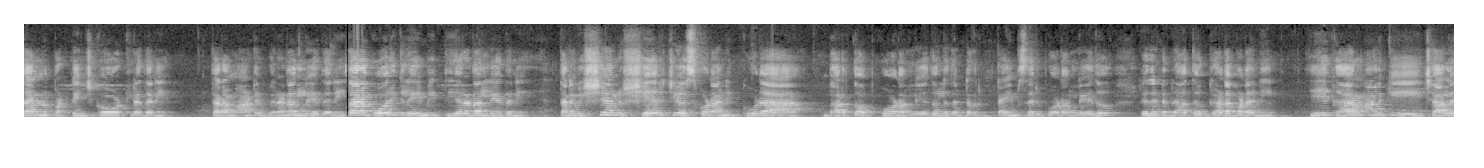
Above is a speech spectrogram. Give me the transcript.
తనను పట్టించుకోవట్లేదని తన మాట వినడం లేదని తన కోరికలు ఏమీ తీరడం లేదని తన విషయాలు షేర్ చేసుకోవడానికి కూడా భర్త ఒప్పుకోవడం లేదు. లేదంటే టైం సరిపోవడం లేదు. లేదంటే నాతో గడపడని ఈ కారణాలకి చాలా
